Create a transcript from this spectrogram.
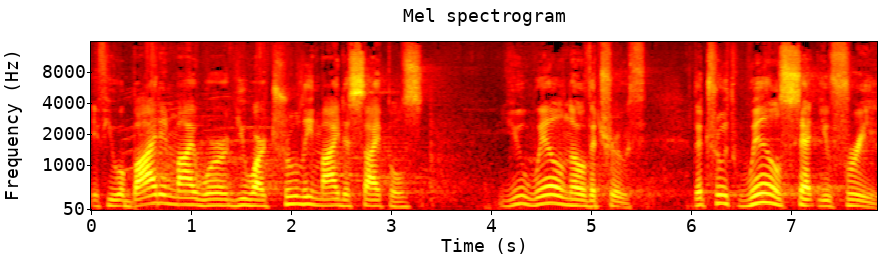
If you abide in my word, you are truly my disciples. You will know the truth. The truth will set you free.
